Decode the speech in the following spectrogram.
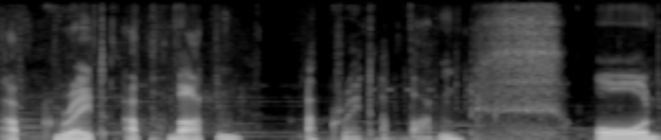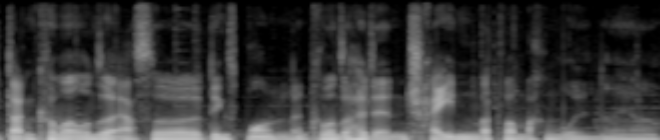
Upgrade abwarten. Upgrade abwarten. Und dann können wir unser erste Dings bauen. Dann können wir uns halt entscheiden, was wir machen wollen. Naja.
